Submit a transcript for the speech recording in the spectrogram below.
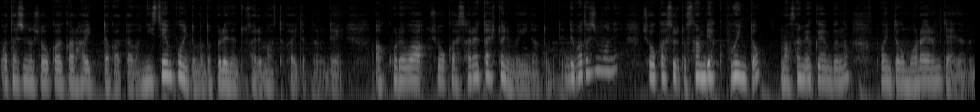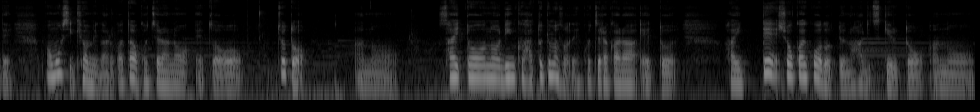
私の紹介から入った方が2000ポイントまたプレゼントされますって書いてあったのであこれは紹介された人にもいいなと思ってで私もね紹介すると300ポイント、まあ、300円分のポイントがもらえるみたいなので、まあ、もし興味がある方はこちらの、えーと、ちょっとあのサイトのリンク貼っときますのでこちらから、えーと、入って紹介コードっていうのを貼り付けるとあの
